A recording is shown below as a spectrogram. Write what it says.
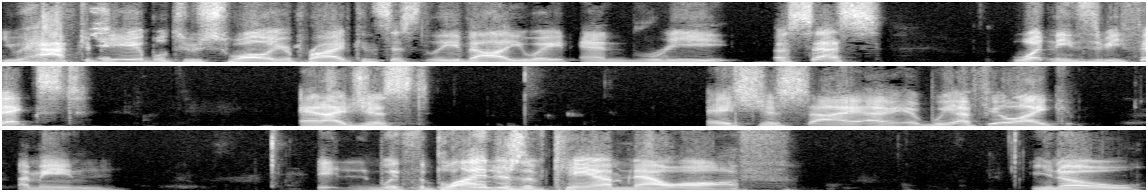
You have to be able to swallow your pride, consistently evaluate, and reassess what needs to be fixed. And I just, it's just, I, I, we, I feel like, I mean, it, with the blinders of Cam now off, you know,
